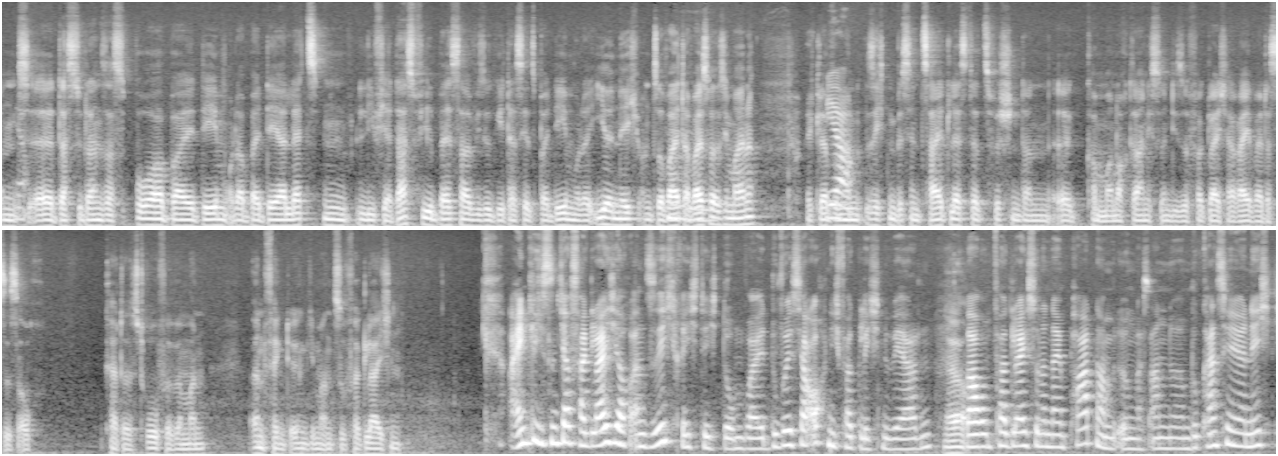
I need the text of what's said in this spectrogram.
Und ja. äh, dass du dann sagst, boah, bei dem oder bei der letzten lief ja das viel besser, wieso geht das jetzt bei dem oder ihr nicht und so weiter. Mhm. Weißt du, was ich meine? Und ich glaube, ja. wenn man sich ein bisschen Zeit lässt dazwischen, dann äh, kommt man auch gar nicht so in diese Vergleicherei, weil das ist auch Katastrophe, wenn man anfängt, irgendjemanden zu vergleichen. Eigentlich sind ja Vergleiche auch an sich richtig dumm, weil du willst ja auch nicht verglichen werden. Ja. Warum vergleichst du dann deinen Partner mit irgendwas anderem? Du kannst dir ja nicht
